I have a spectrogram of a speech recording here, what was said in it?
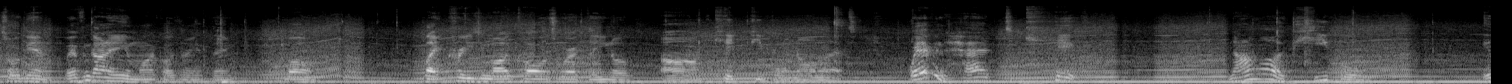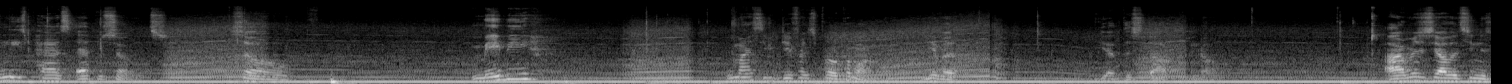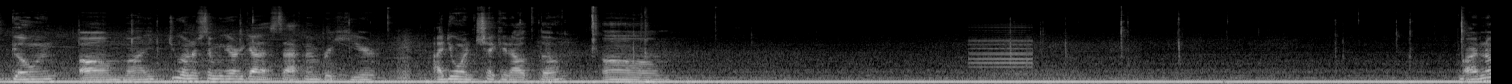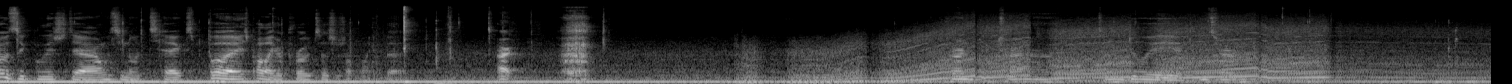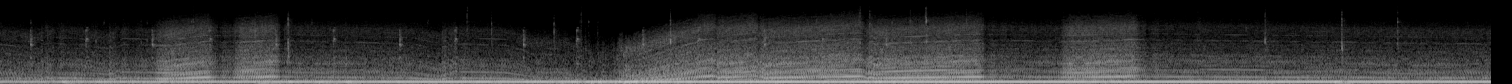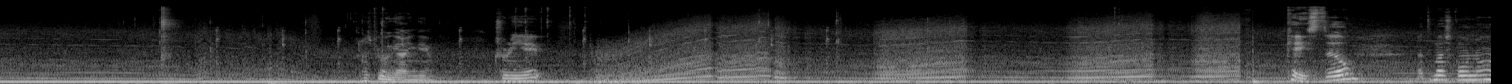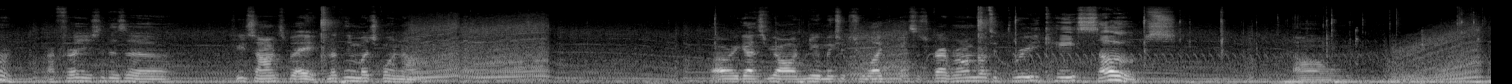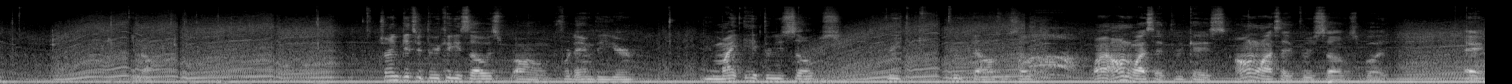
So, again, we haven't gotten any mod calls or anything. Well, like crazy mod calls where I you know, um, kick people and all that. We haven't had to kick not a lot of people in these past episodes. So maybe we might see a difference, bro. Come on, you have a you have to stop, you know. I'm gonna see how the scene is going. Um, I do understand we already got a staff member here. I do want to check it out though. Um. I know it's a glitch that I don't see no text, but it's probably like a protest or something like that. Alright. Turn, turn, uh, turn, do a U-turn. Let's be going in game. 28. Okay, still nothing much going on. I feel like you said this a few times, but hey, nothing much going on. Alright guys, if y'all new, make sure to like and subscribe. We're on to 3k subs. Um you know. Trying to get to 3k subs um for the end of the year. You might hit three subs. Three three thousand subs. Why I don't know why I said 3k. I don't know why I said three subs, but hey,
